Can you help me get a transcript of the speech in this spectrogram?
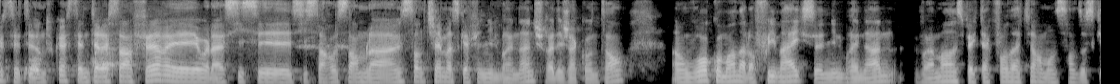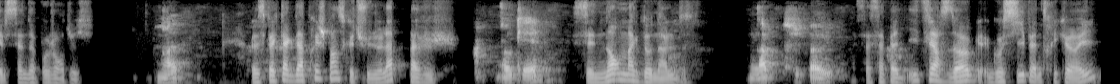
C'était, en tout cas, c'était intéressant à faire. Et voilà, si, c'est, si ça ressemble à un centième à ce qu'a fait Neil Brennan, je serais déjà content. On vous recommande alors Free Mike, Neil Brennan, vraiment un spectacle fondateur à mon sens de ce qu'est le stand-up aujourd'hui. Ouais. Le spectacle d'après, je pense que tu ne l'as pas vu. Ok. C'est Norm MacDonald. Non, je n'ai pas vu. Ça s'appelle Hitler's Dog, Gossip and Trickery.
